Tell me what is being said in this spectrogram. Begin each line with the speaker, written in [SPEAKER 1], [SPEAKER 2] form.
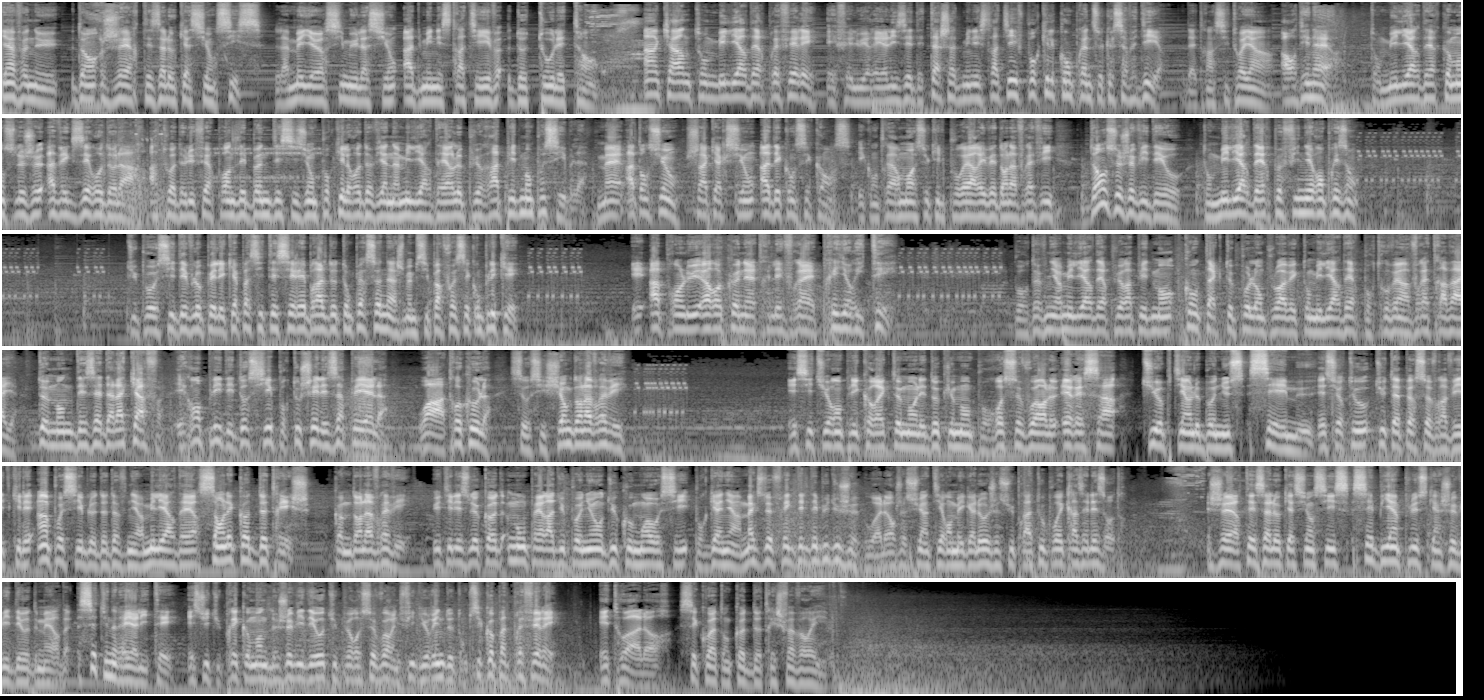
[SPEAKER 1] Bienvenue dans Gère tes allocations 6, la meilleure simulation administrative de tous les temps. Incarne ton milliardaire préféré et fais-lui réaliser des tâches administratives pour qu'il comprenne ce que ça veut dire d'être un citoyen ordinaire. Ton milliardaire commence le jeu avec 0 dollar. À toi de lui faire prendre les bonnes décisions pour qu'il redevienne un milliardaire le plus rapidement possible. Mais attention, chaque action a des conséquences. Et contrairement à ce qu'il pourrait arriver dans la vraie vie, dans ce jeu vidéo, ton milliardaire peut finir en prison. Tu peux aussi développer les capacités cérébrales de ton personnage, même si parfois c'est compliqué. Et apprends-lui à reconnaître les vraies priorités. Pour devenir milliardaire plus rapidement, contacte Pôle emploi avec ton milliardaire pour trouver un vrai travail. Demande des aides à la CAF et remplis des dossiers pour toucher les APL. Waouh, trop cool, c'est aussi chiant que dans la vraie vie. Et si tu remplis correctement les documents pour recevoir le RSA, tu obtiens le bonus CMU. Et surtout, tu t'apercevras vite qu'il est impossible de devenir milliardaire sans les codes de triche, comme dans la vraie vie. Utilise le code Mon père a du pognon, du coup moi aussi, pour gagner un max de fric dès le début du jeu. Ou alors je suis un tyran mégalo, je suis prêt à tout pour écraser les autres. Gère tes allocations 6, c'est bien plus qu'un jeu vidéo de merde, c'est une réalité. Et si tu précommandes le jeu vidéo, tu peux recevoir une figurine de ton psychopathe préféré. Et toi alors, c'est quoi ton code de triche favori?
